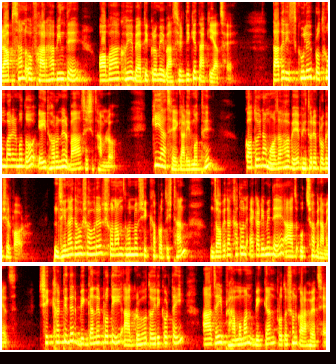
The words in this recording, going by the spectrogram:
রাফসান ও ফারহা বিনতে অবাক হয়ে ব্যতিক্রমী বাসের দিকে তাকিয়ে আছে। তাদের স্কুলে প্রথমবারের মতো এই ধরনের বাস এসে থামল। কি আছে গাড়ির মধ্যে? কতই না মজা হবে ভিতরে প্রবেশের পর। ঝিনাইদহ শহরের সুনামধন্য শিক্ষা প্রতিষ্ঠান জবেদা খাতুন একাডেমিতে আজ উৎসবের আমেজ শিক্ষার্থীদের বিজ্ঞানের প্রতি আগ্রহ তৈরি করতেই আজ এই ভ্রাম্যমাণ বিজ্ঞান প্রদর্শন করা হয়েছে।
